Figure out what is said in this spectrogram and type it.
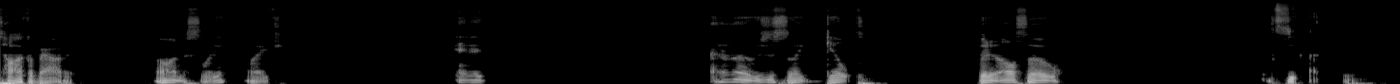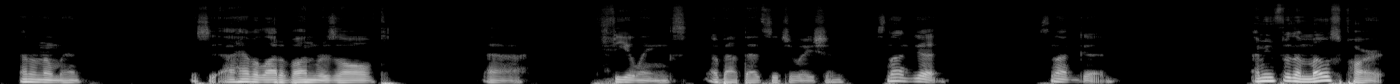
talk about it honestly like and it I don't know, it was just like guilt. But it also it's I don't know, man. It's, I have a lot of unresolved uh feelings about that situation. It's not good. It's not good. I mean, for the most part,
